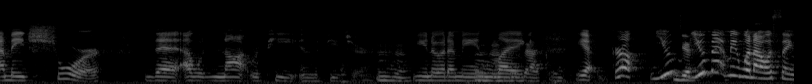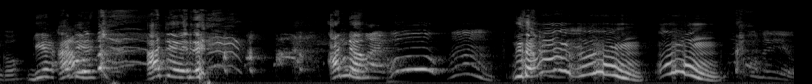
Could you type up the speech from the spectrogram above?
i made sure that i would not repeat in the future Mm-hmm. you know what i mean Mhm, like exactly. yeah girl you Yeah. you met me when i was single yeah I i did was- i did i I know was like ooh mm, mm, mm. how old are you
